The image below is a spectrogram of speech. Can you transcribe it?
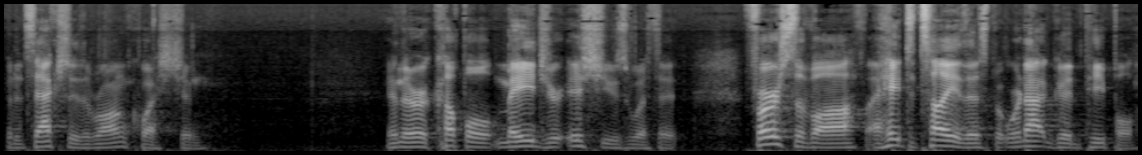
But it's actually the wrong question. And there are a couple major issues with it. First of all, I hate to tell you this, but we're not good people.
